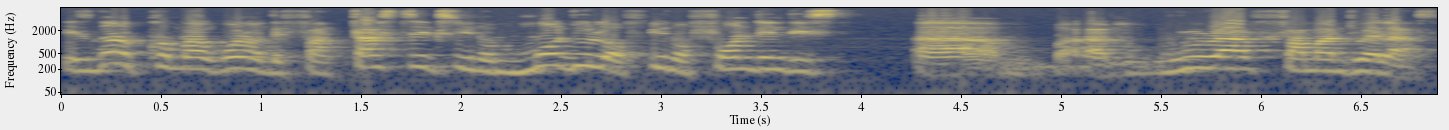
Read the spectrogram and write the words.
is going to come out one of the fantastic, you know, module of, you know, funding these um, um, rural farmer dwellers.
